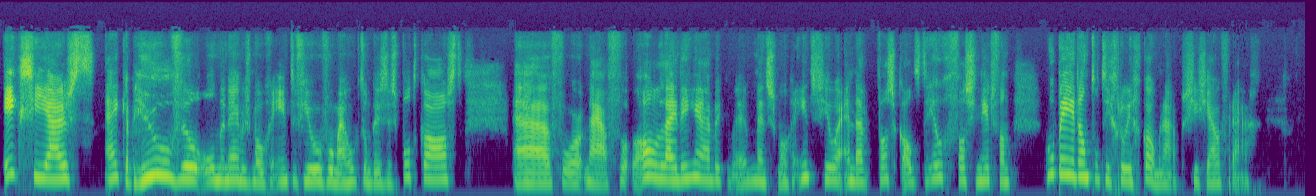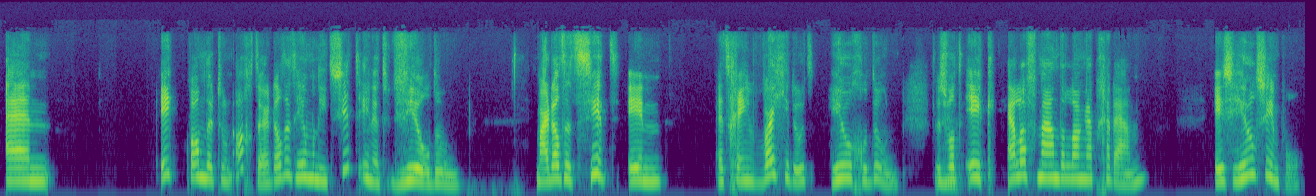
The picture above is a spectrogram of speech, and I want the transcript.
ik zie juist, hè, ik heb heel veel ondernemers mogen interviewen voor mijn Hooked on Business podcast. Eh, voor, nou ja, voor allerlei dingen heb ik eh, mensen mogen interviewen. En daar was ik altijd heel gefascineerd van, hoe ben je dan tot die groei gekomen? Nou, precies jouw vraag. En ik kwam er toen achter dat het helemaal niet zit in het veel doen. Maar dat het zit in hetgeen wat je doet, heel goed doen. Dus wat ik elf maanden lang heb gedaan, is heel simpel.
